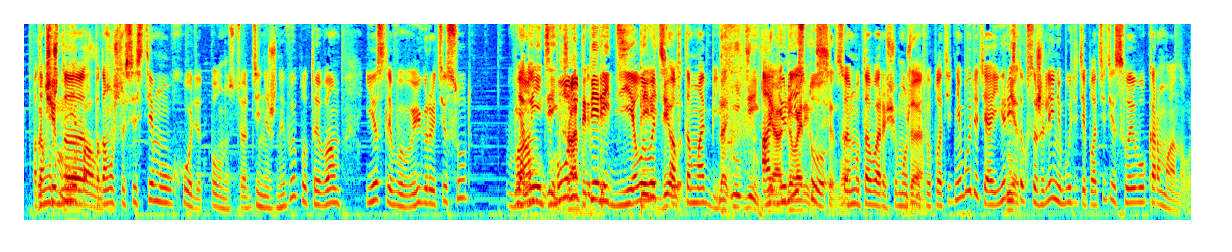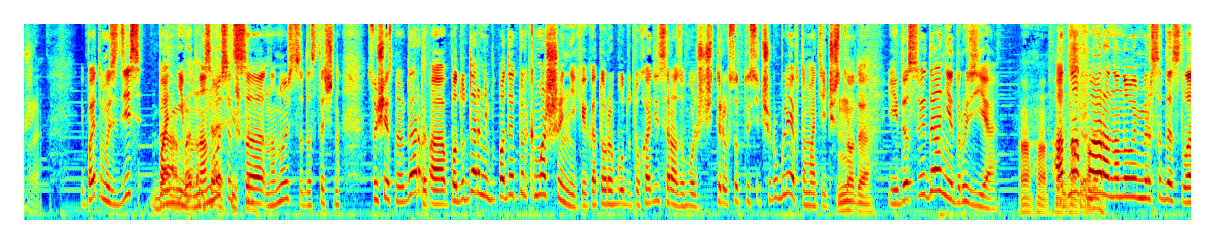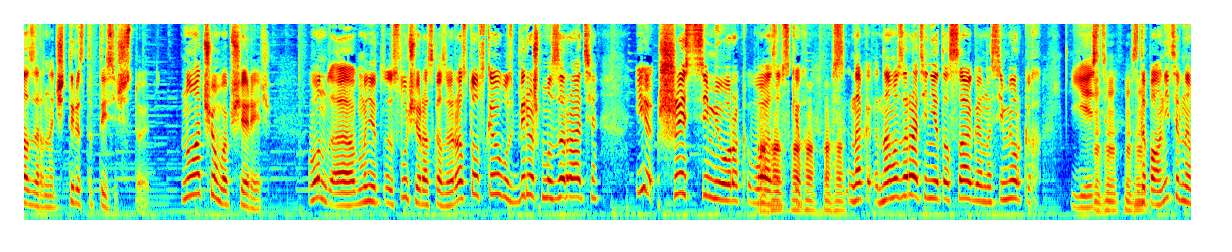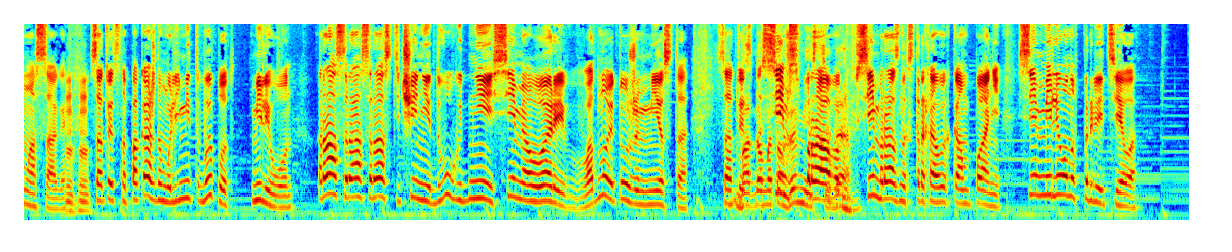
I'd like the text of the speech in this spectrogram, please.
Потому Почему? Не что, потому что система уходит полностью от денежной выплаты. Вам, если вы выиграете суд, Не, вам ну не деньги же, а будут переделывать передел- автомобиль. Да, не деньги, А юристу, да. своему товарищу, может Да. быть, вы платить не будете, а юристу, Нет. к сожалению, будете платить из своего кармана уже. И поэтому здесь Да, по ним наносится, наносится достаточно существенный удар. Так- А под удар не попадают только мошенники, которые будут уходить сразу больше 400 тысяч рублей автоматически. Ну да. И до свидания, друзья. Ага. Одна всё, фара на новый Мерседес Лазер на 400 тысяч стоит. Ну о чем вообще речь? Вон, э, мне случай рассказывали. Ростовская область, берешь Мазерати и 6 семерок вазовских. Ага, ага, ага. На, на Мазерати нет ОСАГО, на семерках есть. Мгм, С мгм, дополнительным ОСАГО. мгм. Соответственно, по каждому лимит выплат миллион. Раз, раз, раз, в течение двух дней 7 аварий в одно и то же место. Соответственно, и 7 же месте, справок да. в 7 разных страховых компаний. 7 миллионов прилетело.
